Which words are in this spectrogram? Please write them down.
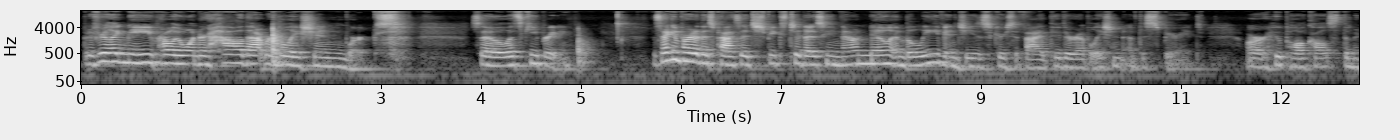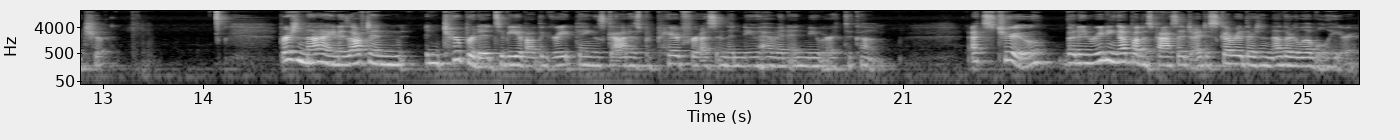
But if you're like me, you probably wonder how that revelation works. So let's keep reading. The second part of this passage speaks to those who now know and believe in Jesus crucified through the revelation of the Spirit, or who Paul calls the mature. Verse 9 is often interpreted to be about the great things God has prepared for us in the new heaven and new earth to come. That's true, but in reading up on this passage, I discovered there's another level here.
